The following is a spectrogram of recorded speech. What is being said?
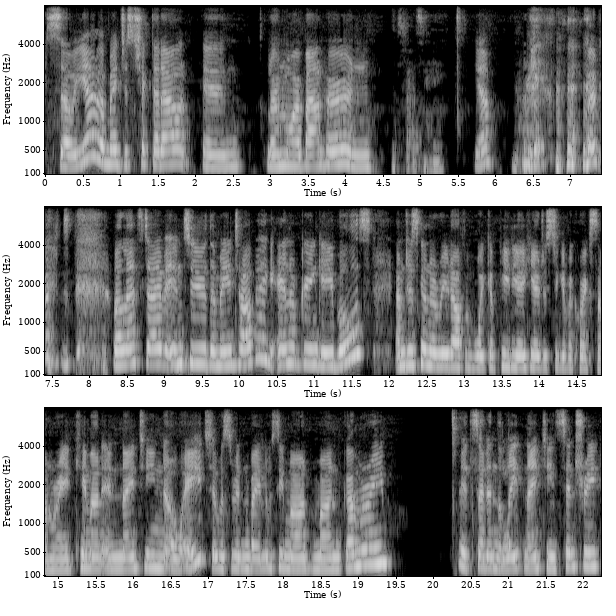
So yeah, I might just check that out and learn more about her. And That's fascinating. yeah, Okay. Perfect. Well, let's dive into the main topic Anne of Green Gables. I'm just going to read off of Wikipedia here just to give a quick summary. It came out in 1908. It was written by Lucy Maud Montgomery. It's set in the late 19th century,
